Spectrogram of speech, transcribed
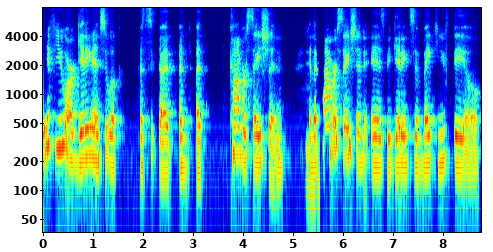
if you are getting into a, a, a, a conversation and the conversation is beginning to make you feel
